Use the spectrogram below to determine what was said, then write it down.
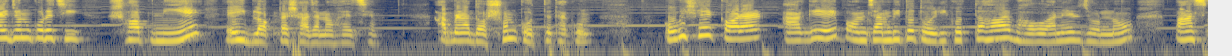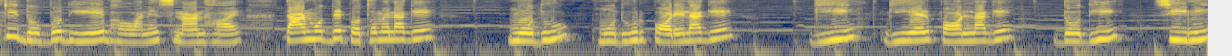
আয়োজন করেছি, সব নিয়ে এই ব্লগটা সাজানো হয়েছে। আপনারা দর্শন করতে থাকুন। অভিষেক করার আগে পঞ্চামৃত তৈরি করতে হয় ভগবানের জন্য। পাঁচটি দ্রব্য দিয়ে ভগবানের স্নান হয়। তার মধ্যে প্রথমে লাগে মধু, মধুর পরে লাগে ঘি, ঘিয়ের পর লাগে দধি, চিনি,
